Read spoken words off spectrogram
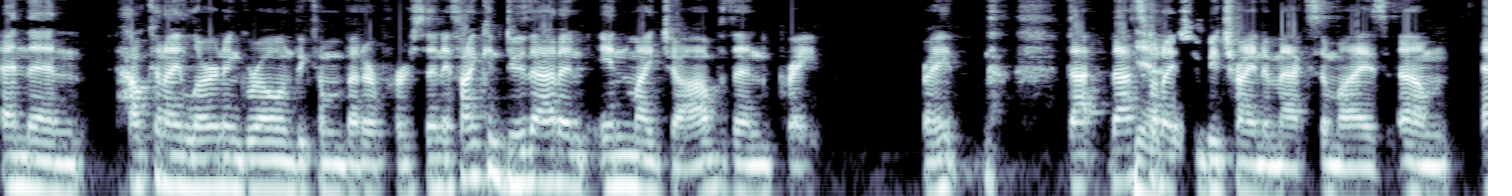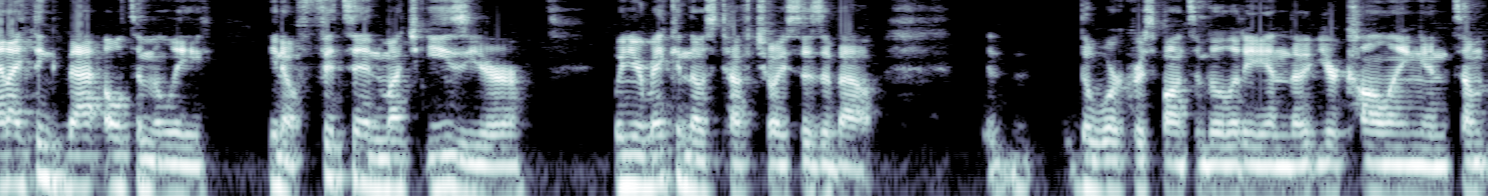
and then how can i learn and grow and become a better person if i can do that in, in my job then great right that that's yeah. what i should be trying to maximize um, and i think that ultimately you know fits in much easier when you're making those tough choices about the work responsibility and the your calling and some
